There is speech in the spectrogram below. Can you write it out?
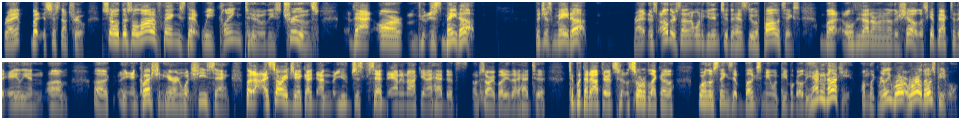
Right. But it's just not true. So there's a lot of things that we cling to, these truths that are just made up. They're just made up right? There's others that I don't want to get into that has to do with politics, but we'll do that on another show. Let's get back to the alien um, uh, in question here and what she's saying. But I, sorry, Jake, I, am you just said Anunnaki, and I had to. I'm sorry, buddy, that I had to to put that out there. It's sort of like a one of those things that bugs me when people go the Anunnaki. I'm like, really? Where where are those people?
